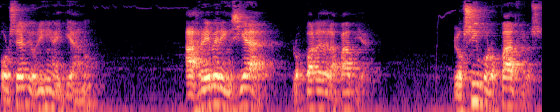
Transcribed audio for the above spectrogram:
por ser de origen haitiano a reverenciar los padres de la patria, los símbolos patrios,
